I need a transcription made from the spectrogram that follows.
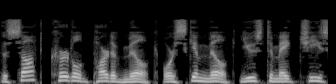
the soft, curdled part of milk or skim milk used to make cheese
